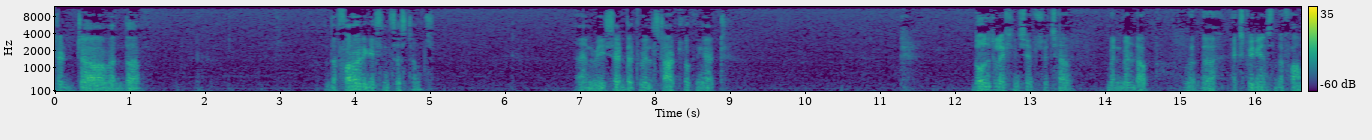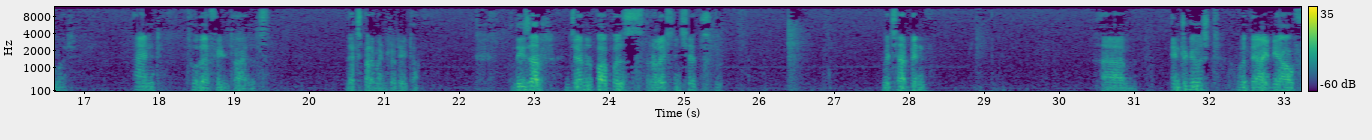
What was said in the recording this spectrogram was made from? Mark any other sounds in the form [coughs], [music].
started uh, with the the furrow irrigation systems and we said that we'll start looking at those relationships which have been built up with the experience of the farmer and through their field trials, the experimental data. These are general purpose relationships which have been introduced with the idea of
